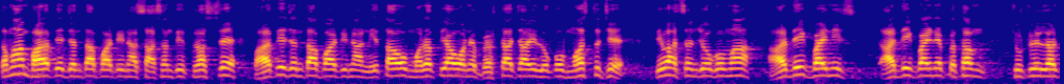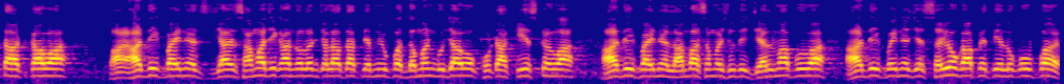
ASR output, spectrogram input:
તમામ ભારતીય જનતા પાર્ટીના શાસનથી ત્રસ્ત છે. ભારતીય જનતા પાર્ટીના નેતાઓ મરતિયાઓ અને ભ્રષ્ટાચારી લોકો મસ્ત છે. તેવા સંજોગોમાં હાર્દિકભાઈની હાર્દિકભાઈને પ્રથમ ચૂંટણી લડતા અટકાવવા હાર્દિકભાઈને જ્યારે સામાજિક આંદોલન ચલાવતા તેમની ઉપર દમન ગુજારવો ખોટા કેસ કરવા, હાર્દિકભાઈને લાંબા સમય સુધી જેલમાં પૂરવા, હાર્દિકભાઈને જે સહયોગ આપે તે લોકો ઉપર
